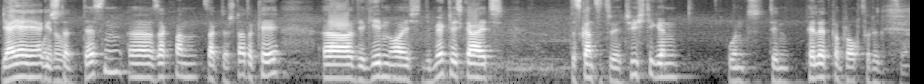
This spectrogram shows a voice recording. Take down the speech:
Ja, ja, ja, Und genau. stattdessen äh, sagt man, sagt der Staat, okay, äh, wir geben euch die Möglichkeit, das Ganze zu ertüchtigen und den Pelletverbrauch zu reduzieren.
